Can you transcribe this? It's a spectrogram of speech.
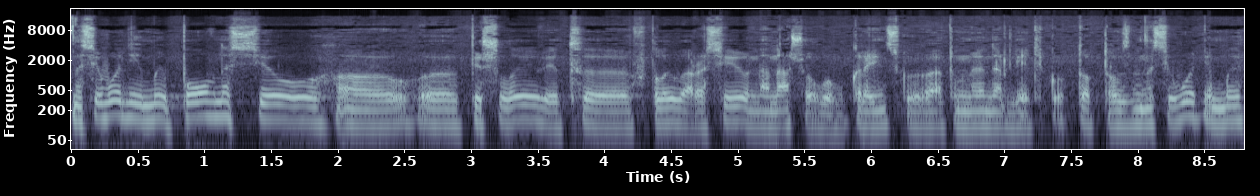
На сьогодні ми повністю пішли від впливу Росії на нашу українську атомну енергетику. Тобто на сьогодні ми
